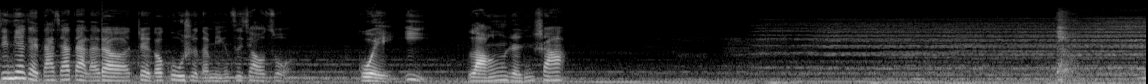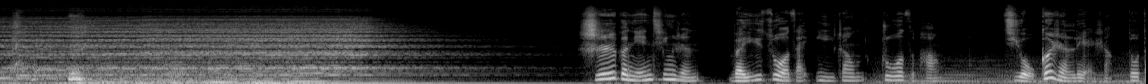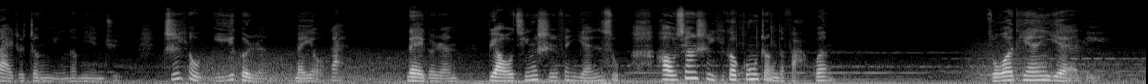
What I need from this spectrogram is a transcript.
今天给大家带来的这个故事的名字叫做《诡异狼人杀》。十个年轻人围坐在一张桌子旁，九个人脸上都戴着狰狞的面具，只有一个人没有戴。那个人表情十分严肃，好像是一个公正的法官。昨天夜里，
